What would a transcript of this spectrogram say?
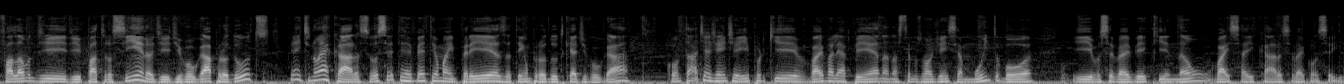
falamos de, de patrocínio, de divulgar produtos. Gente, não é caro. Se você de repente tem uma empresa, tem um produto que quer divulgar, contate a gente aí porque vai valer a pena. Nós temos uma audiência muito boa e você vai ver que não vai sair caro, você vai conseguir.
